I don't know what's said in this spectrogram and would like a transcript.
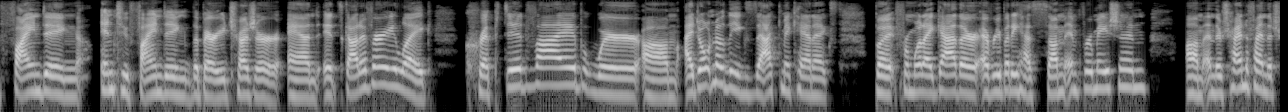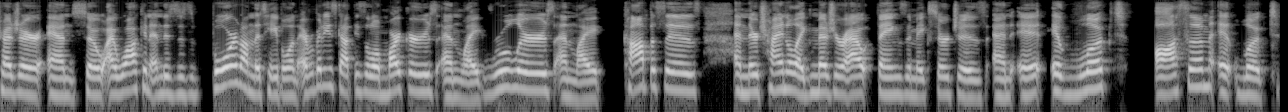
finding into finding the buried treasure and it's got a very like cryptid vibe where um, I don't know the exact mechanics, but from what I gather, everybody has some information. Um, and they're trying to find the treasure. And so I walk in, and there's this board on the table, and everybody's got these little markers and like rulers and like compasses, and they're trying to like measure out things and make searches. And it it looked awesome. It looked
